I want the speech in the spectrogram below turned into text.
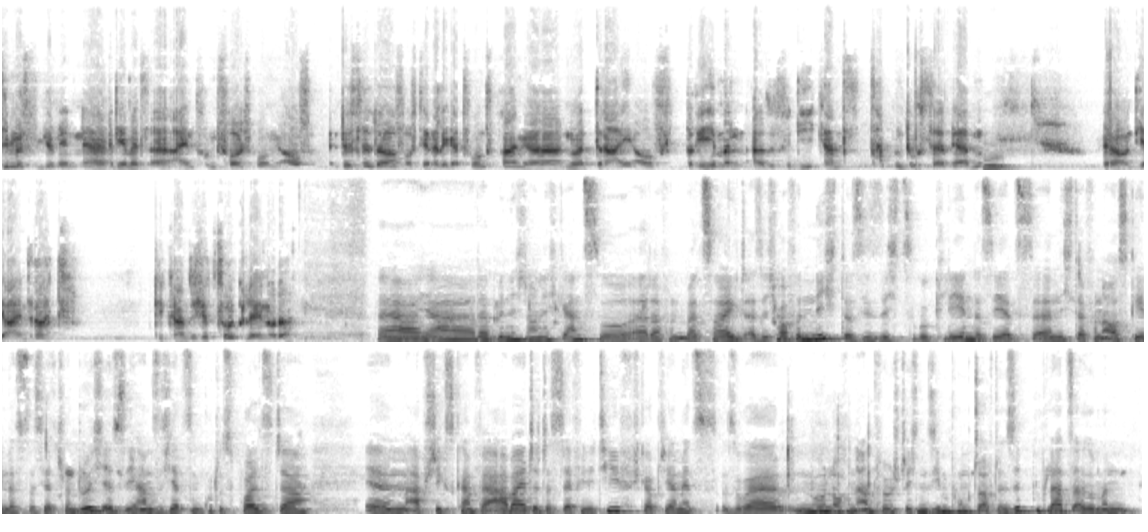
die müssen gewinnen. Ja. Die haben jetzt äh, einen Punkt Vorsprung auf Düsseldorf auf den Relegationsrang, äh, nur drei auf Bremen, also für die kann es tappenduster werden. Mhm. Ja, und die Eintracht, die kann sich jetzt zurücklehnen, oder? Ja, ja, da bin ich noch nicht ganz so äh, davon überzeugt. Also ich hoffe nicht, dass sie sich zurücklehnen, dass sie jetzt äh, nicht davon ausgehen, dass das jetzt schon durch ist. Sie haben sich jetzt ein gutes Polster im Abstiegskampf erarbeitet, das definitiv. Ich glaube, die haben jetzt sogar nur noch in Anführungsstrichen sieben Punkte auf den siebten Platz. Also man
